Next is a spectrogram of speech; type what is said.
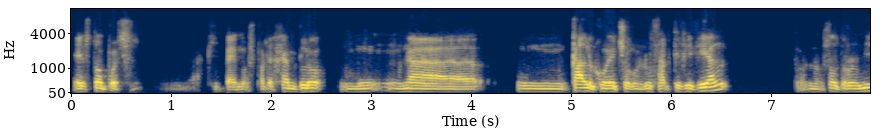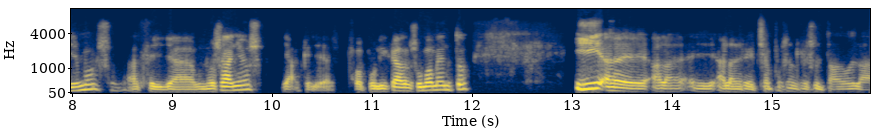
Esto, pues, aquí vemos, por ejemplo, un calco hecho con luz artificial por nosotros mismos hace ya unos años, ya que ya fue publicado en su momento, y eh, a, la, eh, a, la, derecha pues el resultado de la,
